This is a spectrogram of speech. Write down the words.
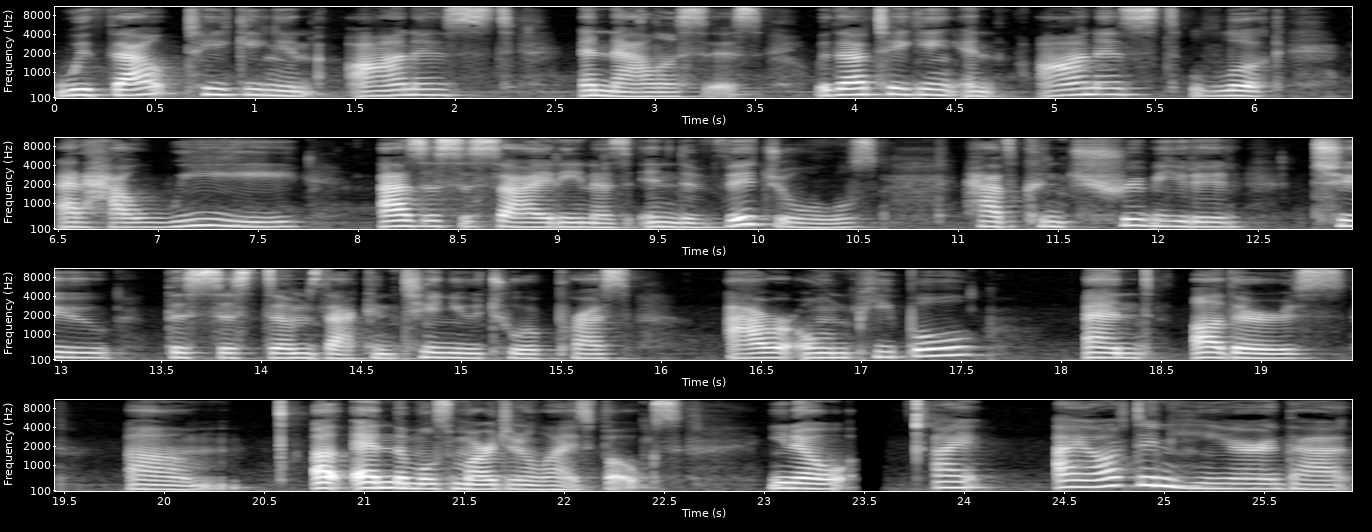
without taking an honest analysis, without taking an honest look at how we as a society and as individuals have contributed to the systems that continue to oppress our own people and others um, uh, and the most marginalized folks. You know, I I often hear that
